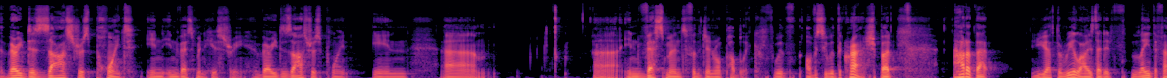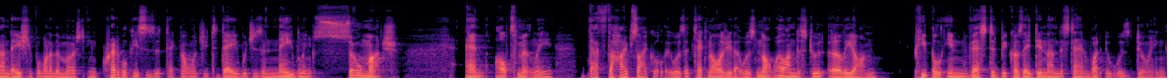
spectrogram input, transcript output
very disastrous point in investment history, a very disastrous point in um, uh, for the general public, with obviously with the crash. But out of that, you have to realize that it laid the foundation for one of the most incredible pieces of technology today, which is enabling so much. And ultimately, that's the hype cycle. It was a technology that was not well understood early on. People invested because they didn't understand what it was doing.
